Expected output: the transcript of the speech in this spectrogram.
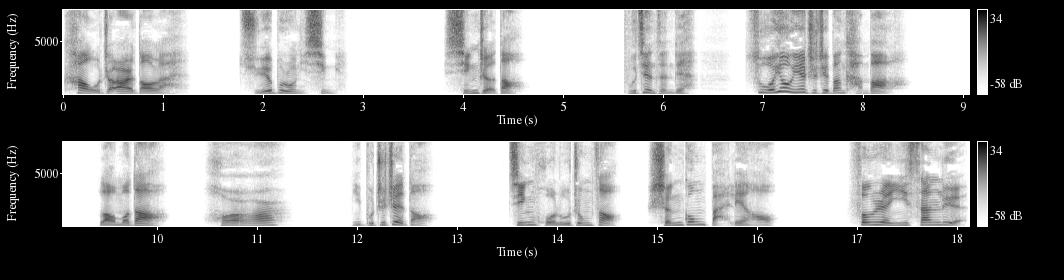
看我这二刀来，绝不容你性命。”行者道：“不见怎的，左右也只这般砍罢了。”老魔道：“猴儿，你不知这刀，金火炉中造，神功百炼熬。”锋刃一三略，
